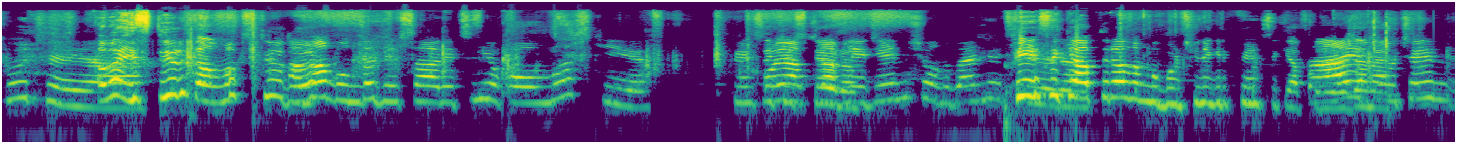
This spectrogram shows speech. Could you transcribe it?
Tuğçe ya. Ama istiyoruz almak istiyordu. Ama bunda cesaretin yok olmaz ki. Piercing O istiyorum. yaptırabileceğimmiş onu ben de Piercing istiyorum. yaptıralım mı Burçin'e gidip piercing yaptırıyoruz Hayır hemen. Tuğçe'nin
